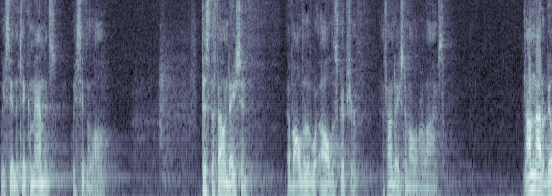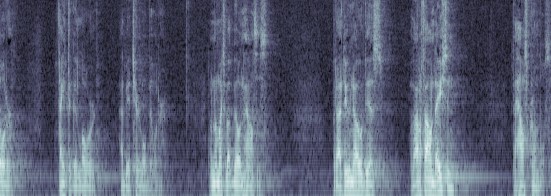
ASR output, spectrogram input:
We see it in the Ten Commandments, we see it in the law. This is the foundation of all, of the, all the scripture, the foundation of all of our lives. I'm not a builder. Thank the good Lord. I'd be a terrible builder. Don't know much about building houses. But I do know this without a foundation, the house crumbles.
